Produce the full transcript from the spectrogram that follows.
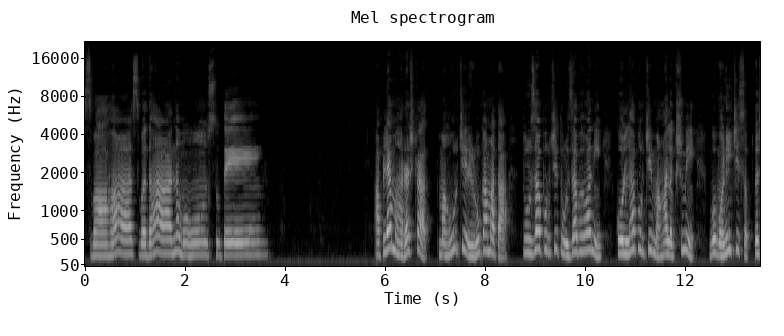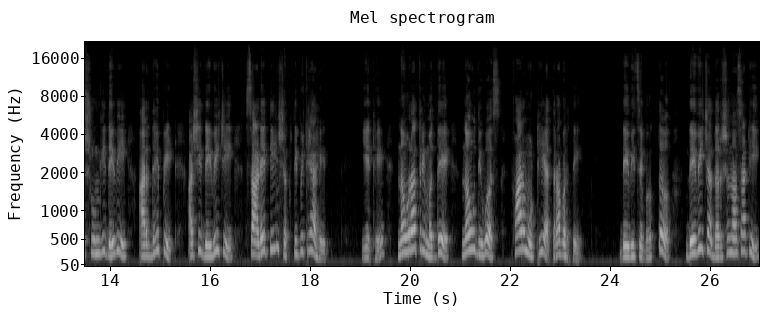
स्वाहा स्वधा नमोस्तुते आपल्या महाराष्ट्रात माहूरची रेणुका माता तुळजापूरची तुळजाभवानी कोल्हापूरची महालक्ष्मी व वणीची सप्तशृंगी देवी अर्धेपीठ अशी देवीची साडेतीन शक्तिपीठे आहेत. येथे नवरात्रीमध्ये नऊ दिवस फार मोठी यात्रा भरते. देवीचे भक्त देवीच्या दर्शनासाठी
